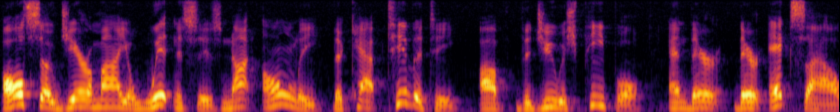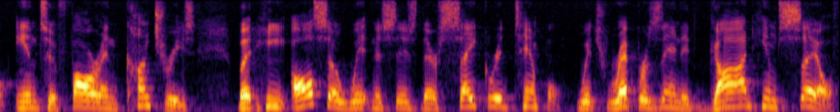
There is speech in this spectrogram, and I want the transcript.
Also, Jeremiah witnesses not only the captivity of the Jewish people and their, their exile into foreign countries, but he also witnesses their sacred temple, which represented God Himself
